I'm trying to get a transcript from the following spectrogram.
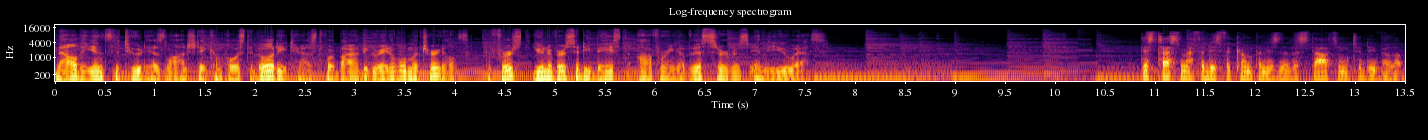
Now, the Institute has launched a compostability test for biodegradable materials, the first university based offering of this service in the U.S. This test method is for companies that are starting to develop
